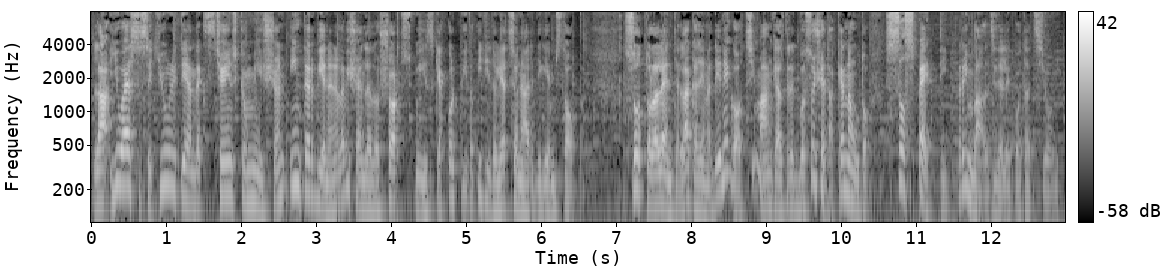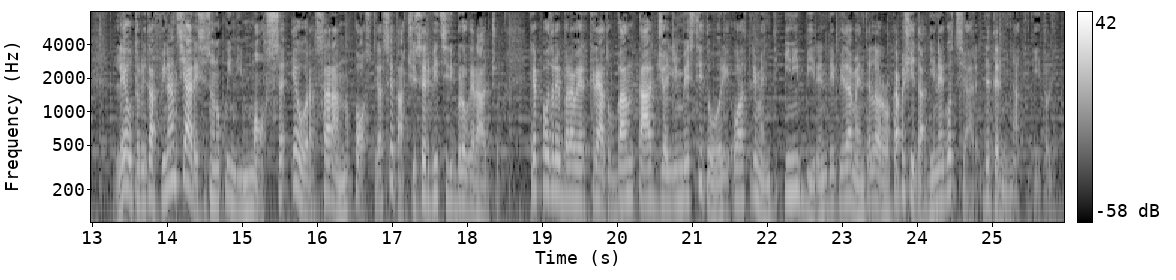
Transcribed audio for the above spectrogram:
La US Security and Exchange Commission interviene nella vicenda dello short squeeze che ha colpito i titoli azionari di GameStop sotto la lente la catena dei negozi, ma anche altre due società che hanno avuto sospetti rimbalzi delle quotazioni. Le autorità finanziarie si sono quindi mosse e ora saranno posti al setaccio i servizi di brokeraggio, che potrebbero aver creato vantaggi agli investitori o altrimenti inibire indebitamente la loro capacità di negoziare determinati titoli.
